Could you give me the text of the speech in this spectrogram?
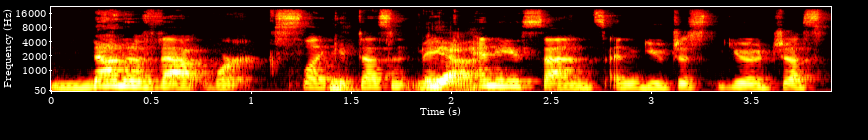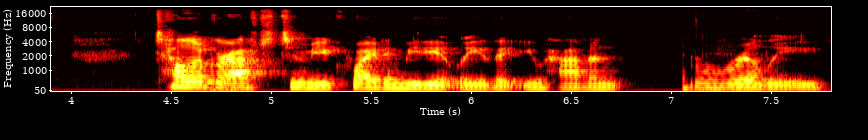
none of that works. Like it doesn't make Yeah. any sense, and you just you just telegraphed to me quite immediately that you haven't really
